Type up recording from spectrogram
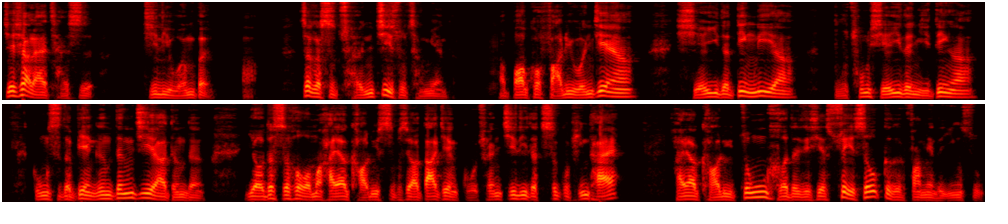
接下来才是激励文本啊，这个是纯技术层面的啊，包括法律文件啊、协议的订立啊、补充协议的拟定啊。公司的变更登记啊，等等，有的时候我们还要考虑是不是要搭建股权激励的持股平台，还要考虑综合的这些税收各个方面的因素，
